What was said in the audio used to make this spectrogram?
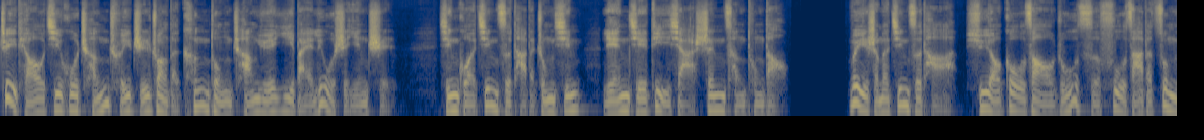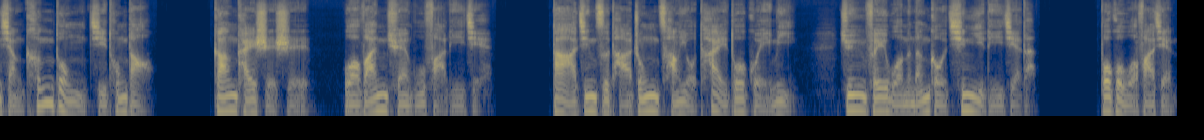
这条几乎呈垂直状的坑洞长约一百六十英尺，经过金字塔的中心，连接地下深层通道。为什么金字塔需要构造如此复杂的纵向坑洞及通道？刚开始时，我完全无法理解。大金字塔中藏有太多诡秘，均非我们能够轻易理解的。不过，我发现，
